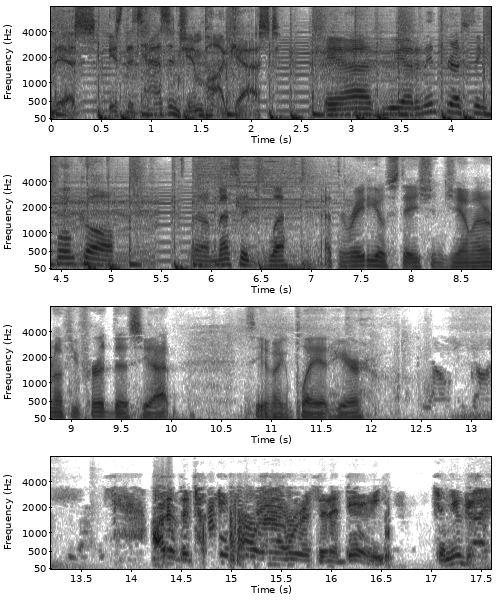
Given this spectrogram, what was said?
This is the Taz and Jim podcast. And we had an interesting phone call uh, message left at the radio station, Jim. I don't know if you've heard this yet. See if I can play it here. out of the 24 hours in a day, can you guys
